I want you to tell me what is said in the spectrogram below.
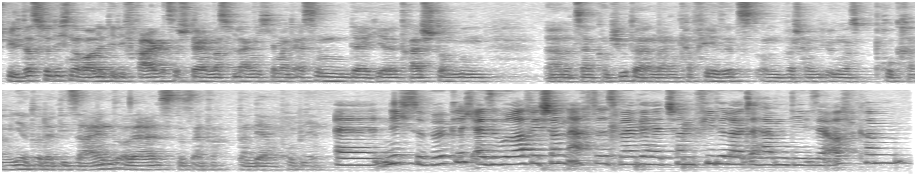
spielt das für dich eine Rolle, dir die Frage zu stellen, was will eigentlich jemand essen, der hier drei Stunden äh, mit seinem Computer in meinem Café sitzt und wahrscheinlich irgendwas programmiert oder designt oder ist das einfach dann deren Problem? Äh, nicht so wirklich. Also worauf ich schon achte, ist, weil wir halt schon viele Leute haben, die sehr oft kommen,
